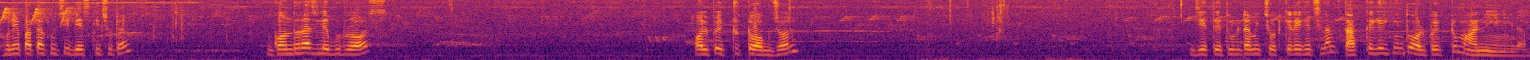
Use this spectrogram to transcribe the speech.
ধনে পাতা কুচি বেশ কিছুটা, গন্ধরাজ লেবুর রস, অল্প একটু টক জল যে তেঁতুলটা আমি চটকে রেখেছিলাম, তার থেকেই কিন্তু অল্প একটু মার নিয়ে নিলাম।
